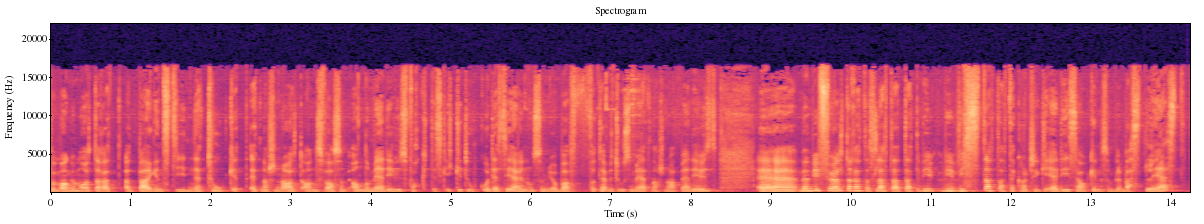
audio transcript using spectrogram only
på mange måter at, at Bergens Tidende tok et, et, nasjonalt ansvar som andre mediehus faktisk ikke tok. Og det sier jeg noen som jobber for TV 2, som er et nasjonalt mediehus. Eh, men vi følte rett og slett at dette, vi, vi, visste at dette kanskje ikke er de sakene som ble best lest.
